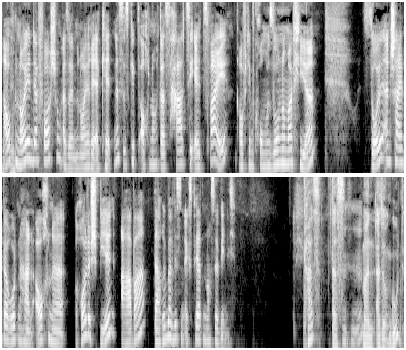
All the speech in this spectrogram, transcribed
Okay. Auch neu in der Forschung, also eine neuere Erkenntnis, es gibt auch noch das HCL2 auf dem Chromosom Nummer 4 soll anscheinend bei roten Haaren auch eine Rolle spielen, aber darüber wissen Experten noch sehr wenig. Krass. dass mhm. man, also gut,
